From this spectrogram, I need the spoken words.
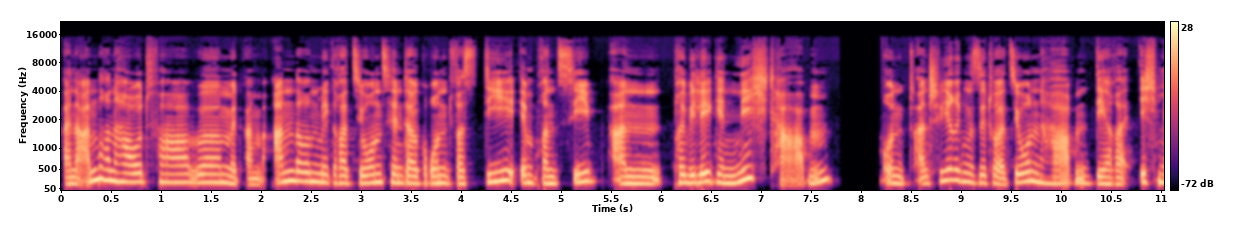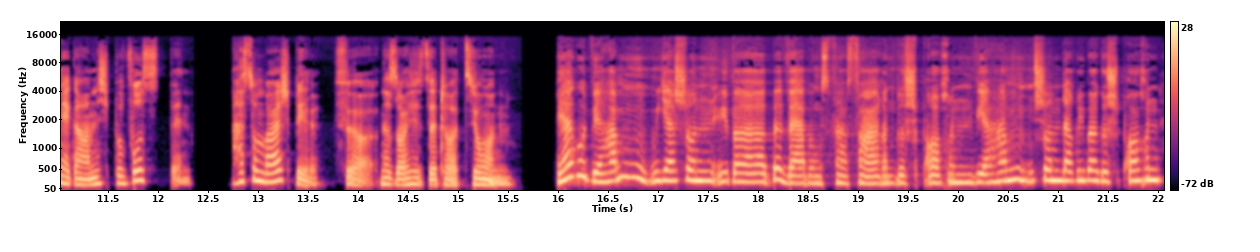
einer anderen Hautfarbe, mit einem anderen Migrationshintergrund, was die im Prinzip an Privilegien nicht haben und an schwierigen Situationen haben, derer ich mir gar nicht bewusst bin. Hast du ein Beispiel für eine solche Situation? Ja gut, wir haben ja schon über Bewerbungsverfahren gesprochen. Wir haben schon darüber gesprochen,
